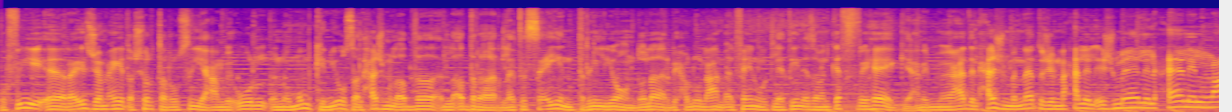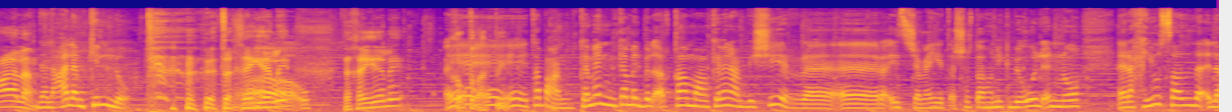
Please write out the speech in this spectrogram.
وفي آه، رئيس جمعية الشرطة الروسية عم بيقول إنه ممكن يوصل حجم الأضرار ل 90 تريليون دولار بحلول عام 2030 إذا بنكفي هيك يعني بما يعادل حجم الناتج المحلي الإجمالي الحالي للعالم. ده العالم كله. تخيلي. تخيلي. إيه إيه. إيه, إيه طبعا. كمان بنكمل بالأرقام وكمان عم بيشير آه، آه، رئيس جمعية الشرطة هونيك بيقول إنه رح يوصل ل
